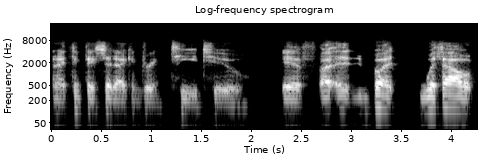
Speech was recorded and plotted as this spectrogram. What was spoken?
and I think they said I can drink tea too, if uh, but without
